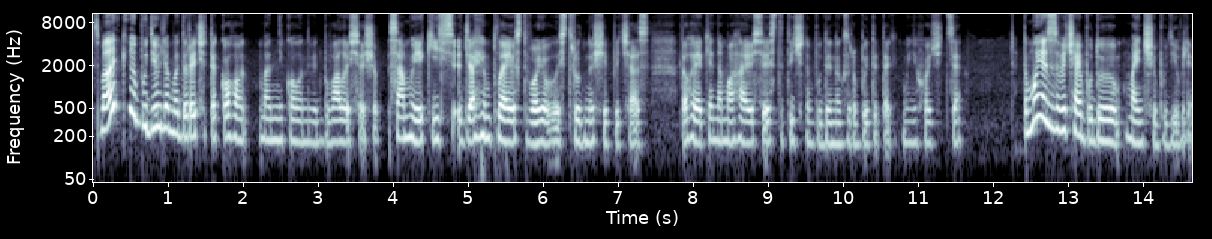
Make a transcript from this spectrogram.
З маленькими будівлями, до речі, такого в мене ніколи не відбувалося, щоб саме якісь для геймплею створювались труднощі під час того, як я намагаюся естетично будинок зробити так, як мені хочеться. Тому я зазвичай будую менші будівлі.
